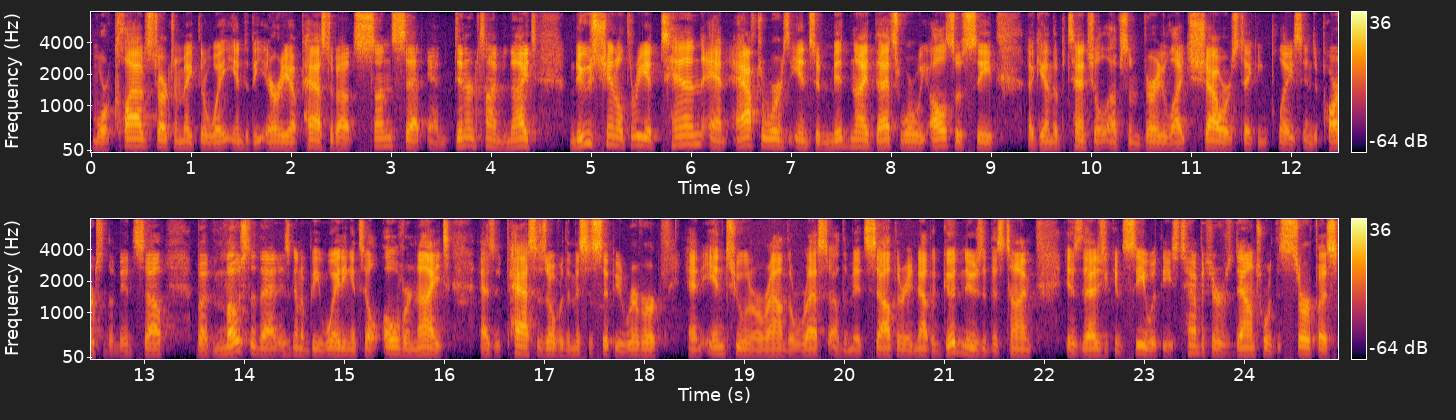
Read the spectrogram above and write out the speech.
More clouds start to make their way into the area past about sunset and dinner time tonight. News Channel 3 at 10 and afterwards into midnight. That's where we also see, again, the potential of some very light showers taking place into parts of the Mid South. But most of that is going to be waiting until overnight as it passes over the Mississippi River and into and around the rest of the Mid South area. Now, the good news at this time is that, as you can see, with these temperatures down toward the surface,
